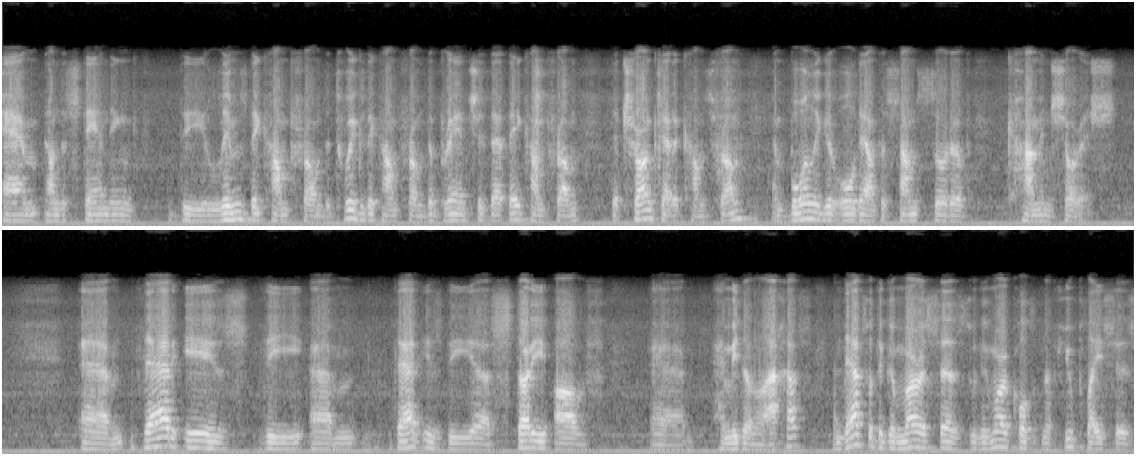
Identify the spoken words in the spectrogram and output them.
and understanding the limbs they come from, the twigs they come from, the branches that they come from, the trunk that it comes from, and boiling it all down to some sort of common shorish. Um, that is the um, that is the uh, study of uh, Hamid al-Achas, And that's what the Gemara says, the Gemara calls it in a few places,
